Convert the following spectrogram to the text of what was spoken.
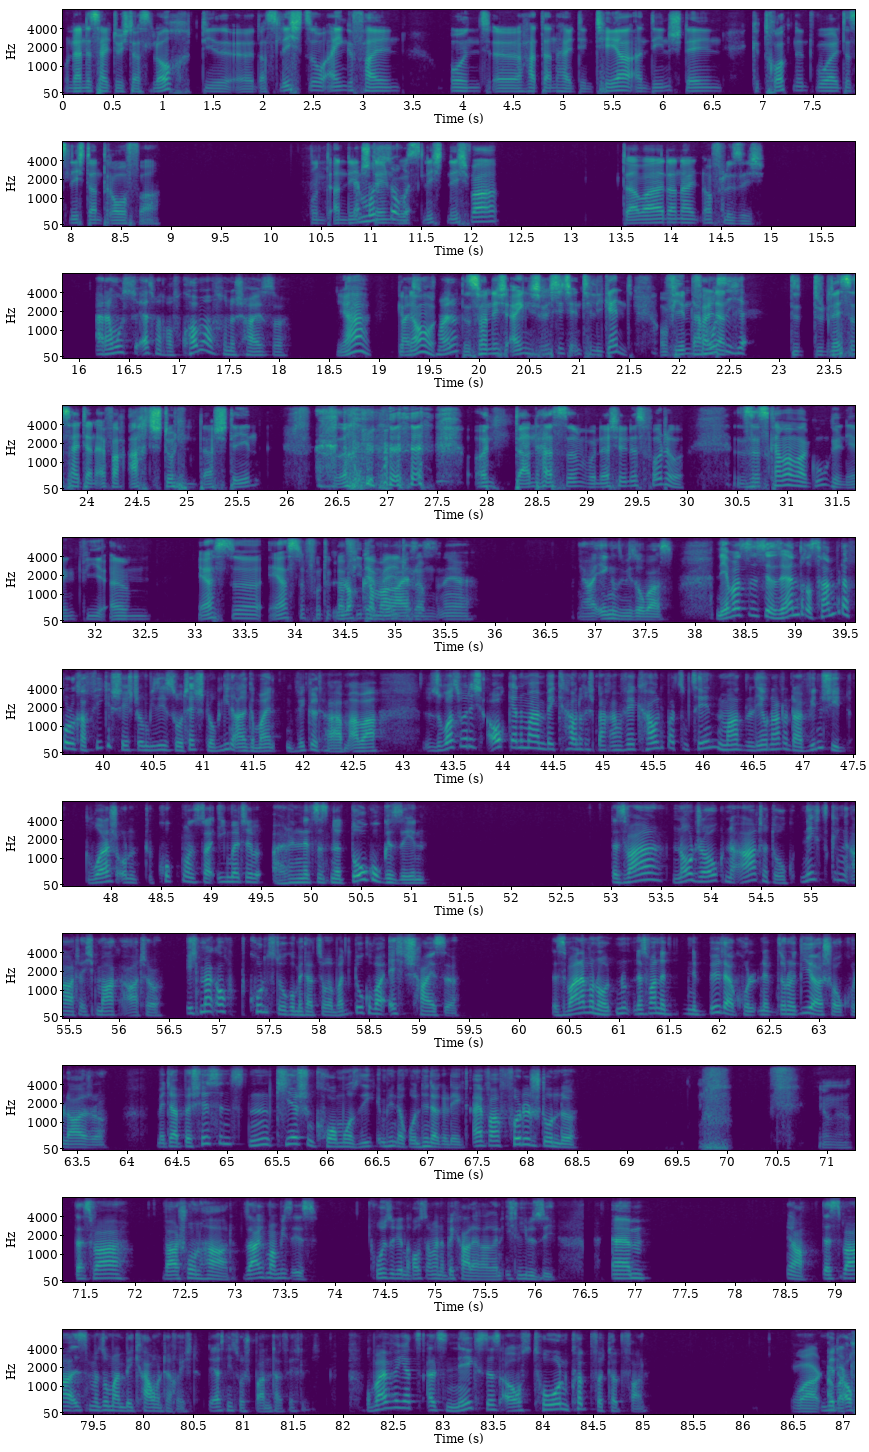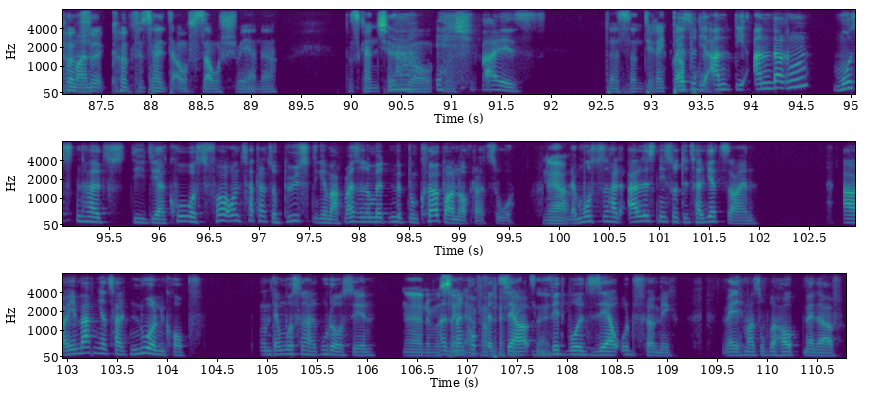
Und dann ist halt durch das Loch die, äh, das Licht so eingefallen und äh, hat dann halt den Teer an den Stellen getrocknet, wo halt das Licht dann drauf war. Und an den Stellen, wo das Licht nicht war, da war er dann halt noch flüssig. ah, da musst du erstmal drauf kommen auf so eine Scheiße. Ja, Weißt du, genau. Das fand ich eigentlich richtig intelligent. Auf jeden Da Fall dann, ich du, du lässt es halt dann einfach acht Stunden da stehen. So. Und dann hast du ein wunderschönes Foto. Das, kann man mal googeln irgendwie. Ähm, erste, erste Fotografie der Welt oder. Nee. Ja, irgendwie sowas. Nee, aber es ist ja sehr interessant mit der Fotografiegeschichte und wie sich so Technologien allgemein entwickelt haben. Aber sowas würde ich auch gerne mal im BK-Unterricht machen. Aber wir kauen lieber zum zehnten Mal Leonardo da Vinci durch und gucken uns da irgendwelche. Wir haben letztens eine Doku gesehen. Das war, no joke, eine Arte-Doku. Nichts gegen Arte. Ich mag Arte. Ich mag auch Kunstdokumentation, aber die Doku war echt scheiße. Das war einfach nur, nur- das war eine, eine Bilder, eine, so eine Dia-Show-Collage. Mit der beschissensten Kirchenchormusik im Hintergrund hintergelegt. Einfach Viertelstunde. Junge. Das war, war schon hart. Sag ich mal, wie es ist. Grüße gehen raus an meine BK-Lehrerin. Ich liebe sie. Ähm, ja, das war, ist so mein BK-Unterricht. Der ist nicht so spannend tatsächlich. Wobei wir jetzt als nächstes aus Ton Köpfe töpfern. Boah, Wird aber auch. Köpfe, Köpfe ist halt auch sauschwer, ne? Das kann ich ja Ja, überhaupt nicht. ich weiß. Das ist dann direkt Weißt du, die, an, die anderen mussten halt, die, der Kurs vor uns hat halt so Büsten gemacht, weißt du, nur mit, mit dem Körper noch dazu. Ja, Und da musste halt alles nicht so detailliert sein. Aber wir machen jetzt halt nur einen Kopf. Und der muss dann halt gut aussehen. Ja, Also halt mein Kopf wird, sehr, wird wohl sehr unförmig, wenn ich mal so behaupten darf.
